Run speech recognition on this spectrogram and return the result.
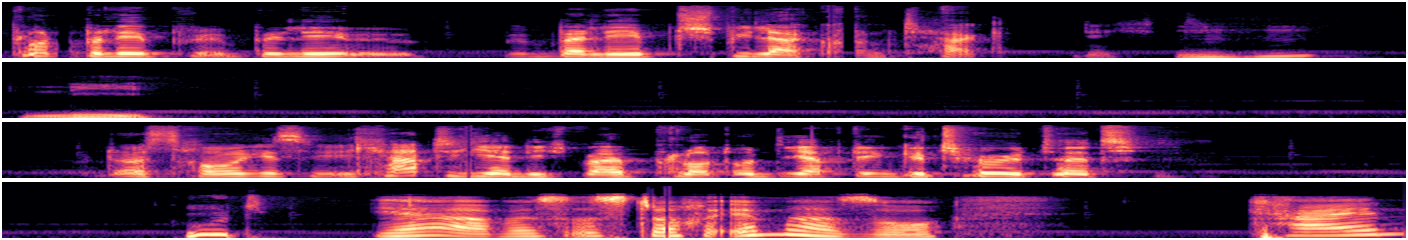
Plot belebt, überlebt, überlebt Spielerkontakt nicht. Mhm. Nie. Das Traurige ist, ich hatte hier nicht mal Plot und ihr habt ihn getötet. Gut. Ja, aber es ist doch immer so. Kein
